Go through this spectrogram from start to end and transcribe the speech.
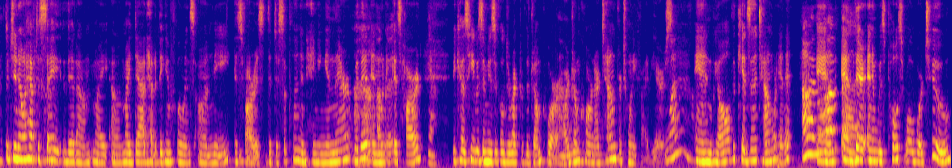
that But you know, I have to say that um, my um, my dad had a big influence on me as far as the discipline and hanging in there with Uh-huh. it, and Oh, when good. it gets hard. Yeah. Because he was a musical director of the drum corps, our drum corps in our Oh. town for 25 years. Wow. And we all the kids in the town were in it, oh, I and love that. and there and it was post World War II,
